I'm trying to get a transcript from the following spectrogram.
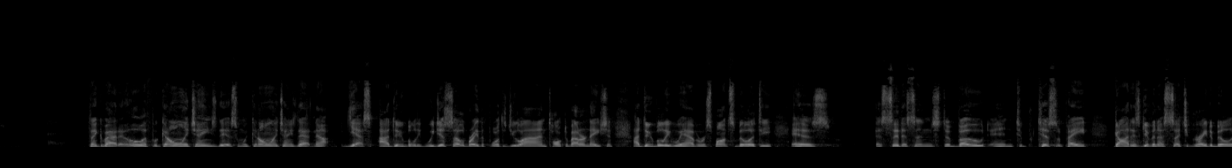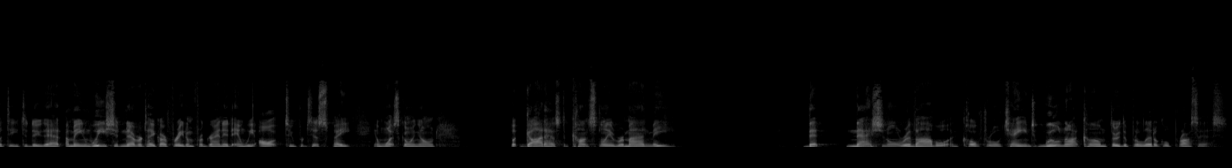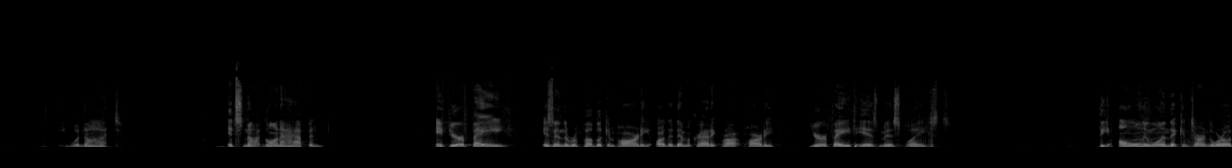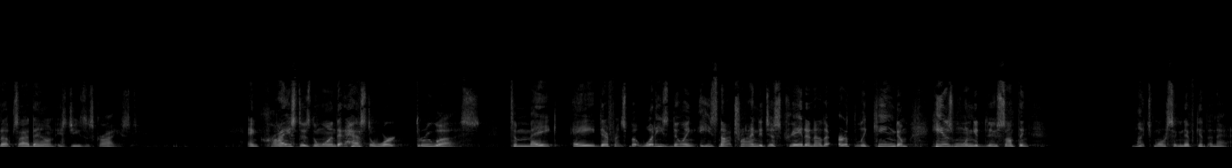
Think about it. Oh, if we can only change this and we can only change that. Now, yes, I do believe. We just celebrated the 4th of July and talked about our nation. I do believe we have a responsibility as, as citizens to vote and to participate God has given us such a great ability to do that. I mean, we should never take our freedom for granted, and we ought to participate in what's going on. But God has to constantly remind me that national revival and cultural change will not come through the political process. He will not. It's not going to happen. If your faith is in the Republican Party or the Democratic Party, your faith is misplaced. The only one that can turn the world upside down is Jesus Christ. And Christ is the one that has to work through us to make a difference. But what he's doing, he's not trying to just create another earthly kingdom. He is wanting to do something much more significant than that.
